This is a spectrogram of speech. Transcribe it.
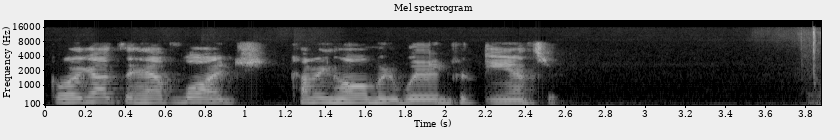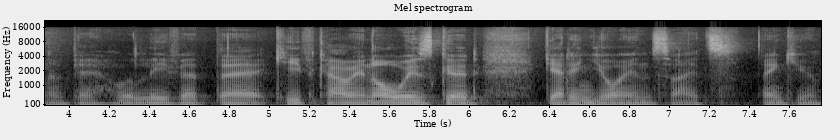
going out to have lunch, coming home and waiting for the answer. Okay, we'll leave it there. Keith Cowing, always good getting your insights. Thank you.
